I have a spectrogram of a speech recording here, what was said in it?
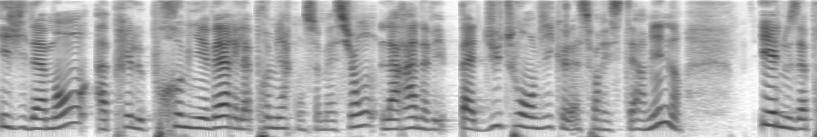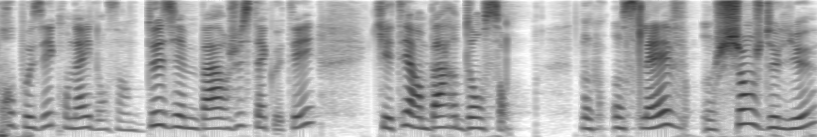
Évidemment, après le premier verre et la première consommation, Lara n'avait pas du tout envie que la soirée se termine, et elle nous a proposé qu'on aille dans un deuxième bar juste à côté, qui était un bar dansant. Donc on se lève, on change de lieu,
